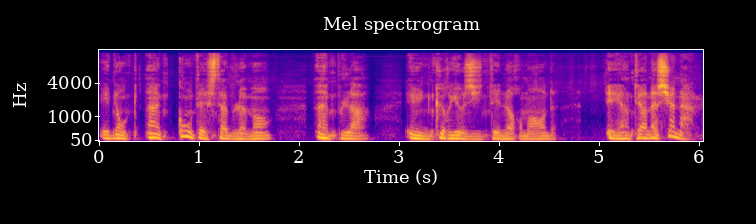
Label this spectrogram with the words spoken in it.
est donc incontestablement un plat et une curiosité normande et internationale.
